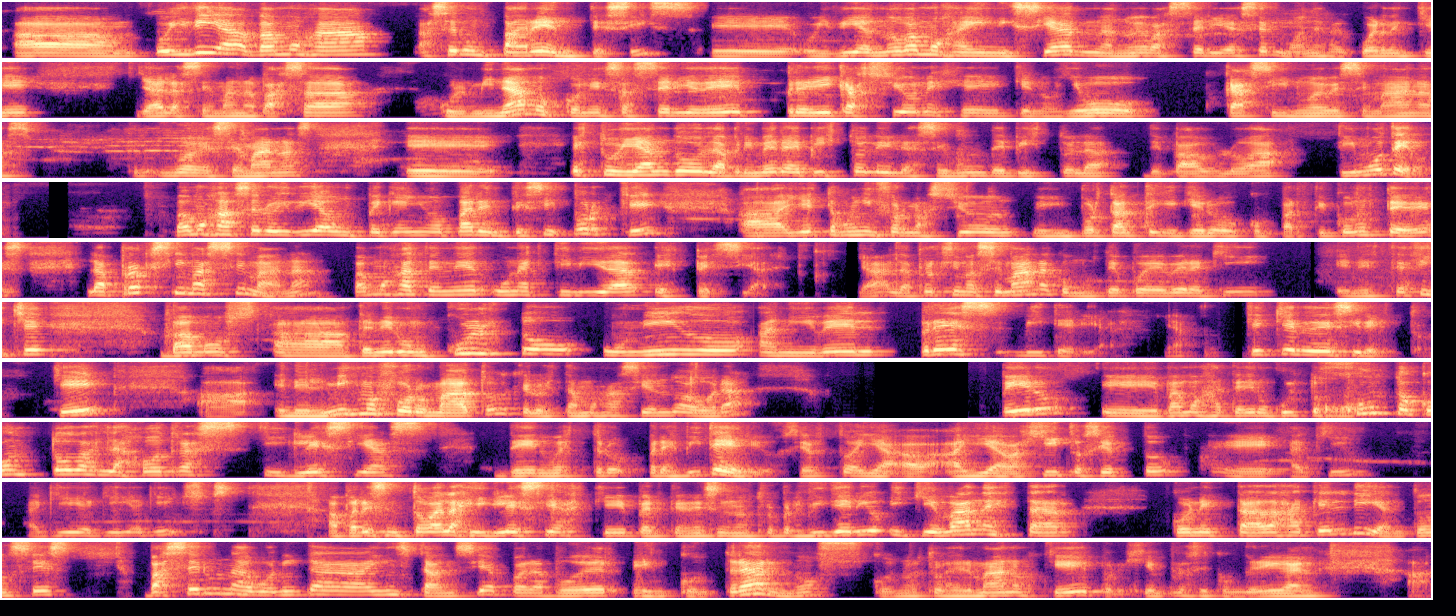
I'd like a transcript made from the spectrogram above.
Ah, hoy día vamos a hacer un paréntesis. Eh, hoy día no vamos a iniciar una nueva serie de sermones. Recuerden que ya la semana pasada culminamos con esa serie de predicaciones eh, que nos llevó casi nueve semanas, nueve semanas eh, estudiando la primera epístola y la segunda epístola de Pablo a Timoteo. Vamos a hacer hoy día un pequeño paréntesis porque, ah, y esta es una información importante que quiero compartir con ustedes, la próxima semana vamos a tener una actividad especial. ¿ya? La próxima semana, como usted puede ver aquí en este afiche, vamos a tener un culto unido a nivel presbiterial. ¿ya? ¿Qué quiere decir esto? Que ah, en el mismo formato que lo estamos haciendo ahora, pero eh, vamos a tener un culto junto con todas las otras iglesias de nuestro presbiterio, ¿cierto? Ahí, ahí abajito, ¿cierto? Eh, aquí, aquí, aquí, aquí, aparecen todas las iglesias que pertenecen a nuestro presbiterio y que van a estar conectadas aquel día. Entonces, va a ser una bonita instancia para poder encontrarnos con nuestros hermanos que, por ejemplo, se congregan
